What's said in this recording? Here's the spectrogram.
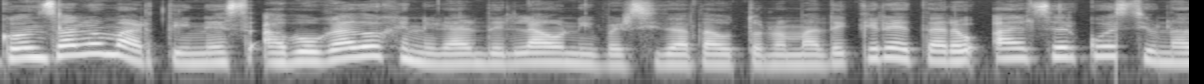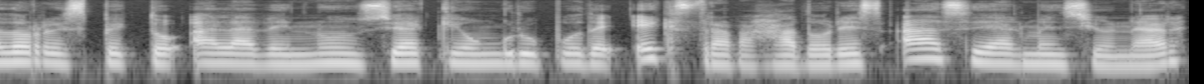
Gonzalo Martínez, abogado general de la Universidad Autónoma de Querétaro, al ser cuestionado respecto a la denuncia que un grupo de ex trabajadores hace al mencionar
